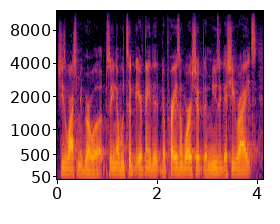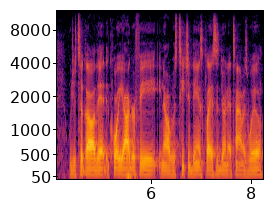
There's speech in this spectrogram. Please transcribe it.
she's watching me grow up. So you know, we took everything, the, the praise and worship, the music that she writes. We just took all that, the choreography. You know, I was teaching dance classes during that time as well.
